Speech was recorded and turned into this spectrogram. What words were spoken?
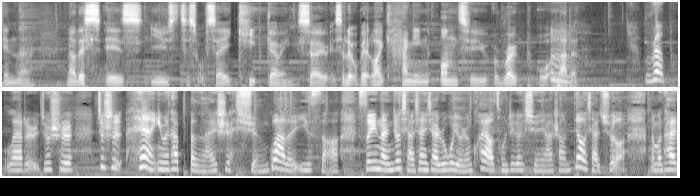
in there. Now, this is used to sort of say keep going. So it's a little bit like hanging onto a rope or a Mm. ladder. rope ladder 就是就是 hang，因为它本来是悬挂的意思啊，所以呢，你就想象一下，如果有人快要从这个悬崖上掉下去了，那么他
